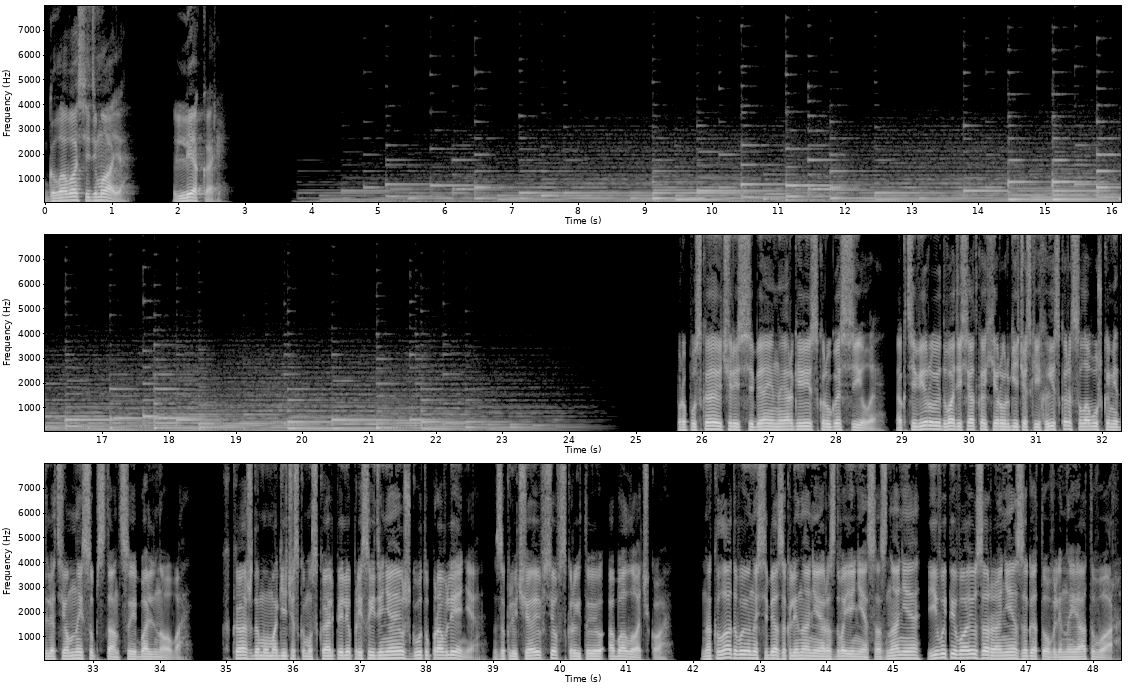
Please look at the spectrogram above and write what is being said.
Глава седьмая. Лекарь. Пропускаю через себя энергию из круга силы. Активирую два десятка хирургических искр с ловушками для темной субстанции больного. К каждому магическому скальпелю присоединяю жгут управления, заключаю все в скрытую оболочку. Накладываю на себя заклинание раздвоения сознания и выпиваю заранее заготовленный отвар.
